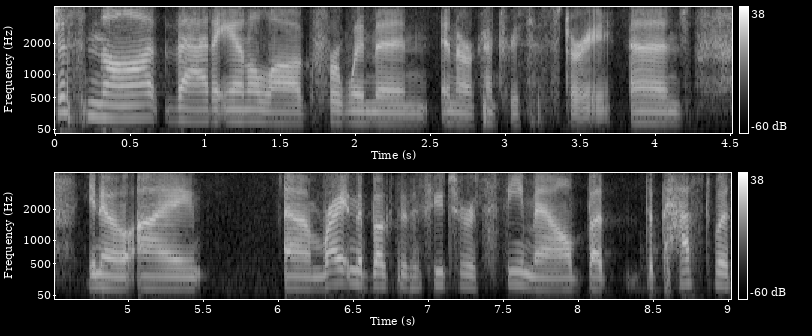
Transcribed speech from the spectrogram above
just not that analog for women in our country's history. And you know, I um, write in the book that the future is female, but the past was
